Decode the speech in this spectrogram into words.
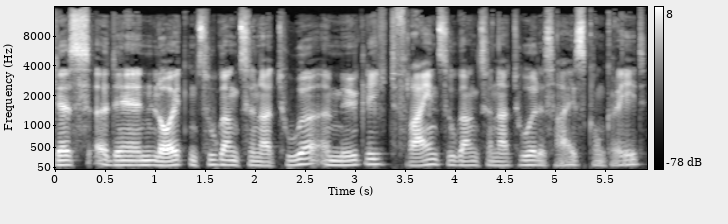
das äh, den Leuten Zugang zur Natur ermöglicht, freien Zugang zur Natur. Das heißt konkret,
